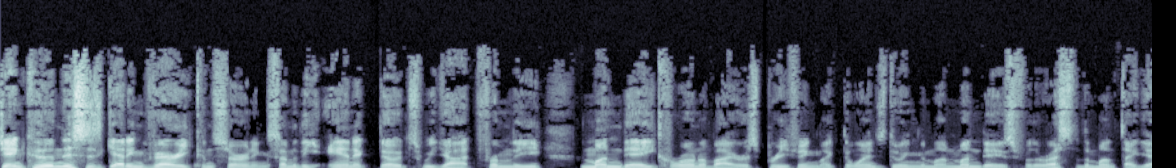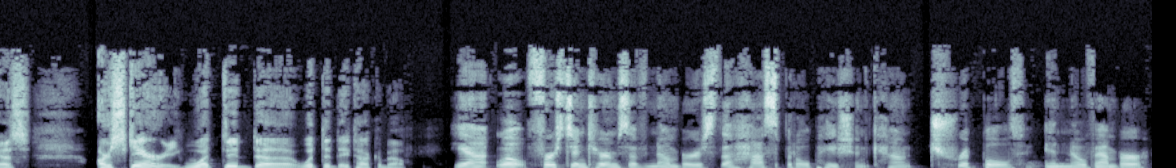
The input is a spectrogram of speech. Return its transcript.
Jane Kuhn, this is getting very concerning. Some of the anecdotes we got from the Monday coronavirus briefing, like the ones doing them on Mondays for the rest of the month, I guess, are scary. What did uh, what did they talk about? Yeah, well, first, in terms of numbers, the hospital patient count tripled in November.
